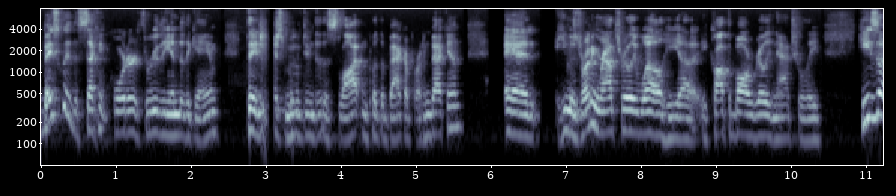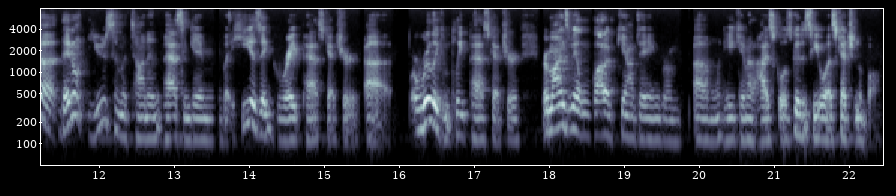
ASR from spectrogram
basically the second quarter through the end of the game, they just moved him into the slot and put the backup running back in, and he was running routes really well. He uh, he caught the ball really naturally. He's a they don't use him a ton in the passing game, but he is a great pass catcher. Uh, a really complete pass catcher. Reminds me a lot of Keaontay Ingram um, when he came out of high school, as good as he was catching the ball.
